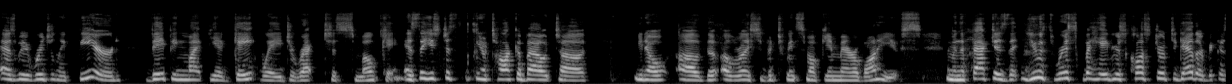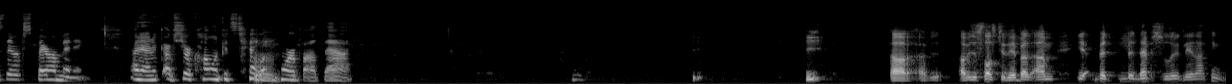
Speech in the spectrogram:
as we originally feared, vaping might be a gateway direct to smoking, as they used to, you know, talk about. Uh, you know, uh, the relationship between smoking and marijuana use. I mean, the fact is that youth risk behaviors cluster together because they're experimenting. And I'm sure Colin could say a lot mm. more about that. Uh, I've just lost you there, but um, yeah, but but absolutely, and I think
